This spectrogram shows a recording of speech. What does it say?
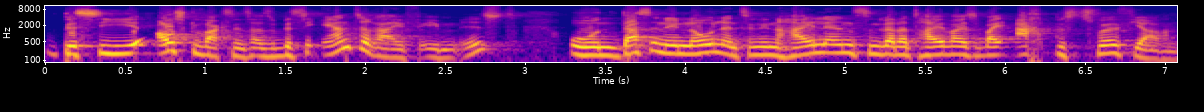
bis sie ausgewachsen ist, also bis sie erntereif eben ist. Und das in den Lowlands, in den Highlands sind wir da teilweise bei acht bis zwölf Jahren.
